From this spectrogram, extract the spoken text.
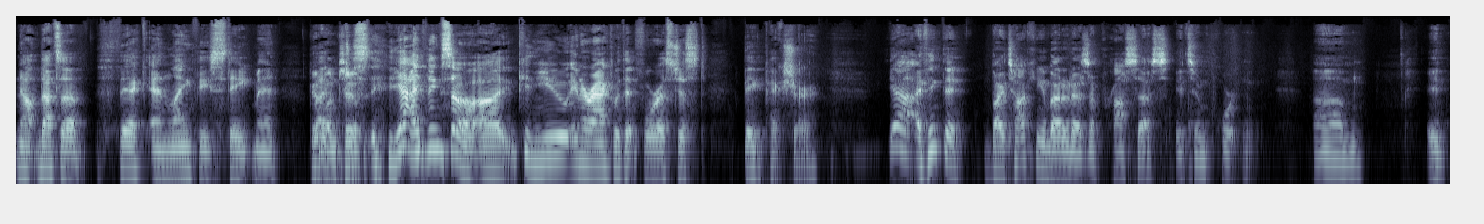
Now, that's a thick and lengthy statement. Good one, too. Just, yeah, I think so. Uh, can you interact with it for us, just big picture? Yeah, I think that by talking about it as a process, it's important. Um, it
